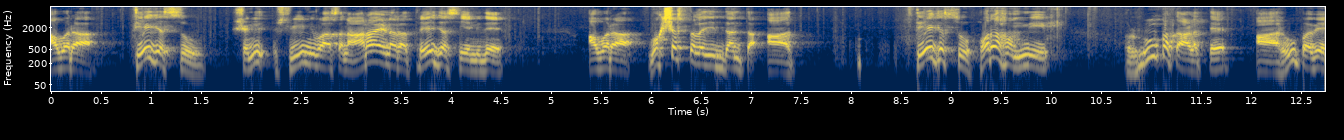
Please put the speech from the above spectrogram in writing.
ಅವರ ತೇಜಸ್ಸು, ಶನಿ, ಶ್ರೀನಿವಾಸ ನಾರಾಯಣರ ತೇಜಸ್ಸು ಏನಿದೆ, ಅವರ ವಕ್ಷಸ್ಥಳದಿದ್ದಂಥ ಆ ತೇಜಸ್ಸು ಹೊರಹೊಮ್ಮಿ ರೂಪ ತಾಳತ್ತೆ. ಆ ರೂಪವೇ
